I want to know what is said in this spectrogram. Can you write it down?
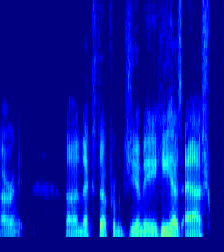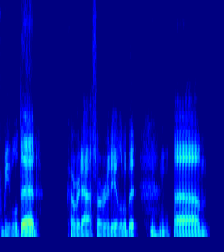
All right. Uh next up from Jimmy, he has Ash from Evil Dead. Covered Ash already a little bit. Mhm. Um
